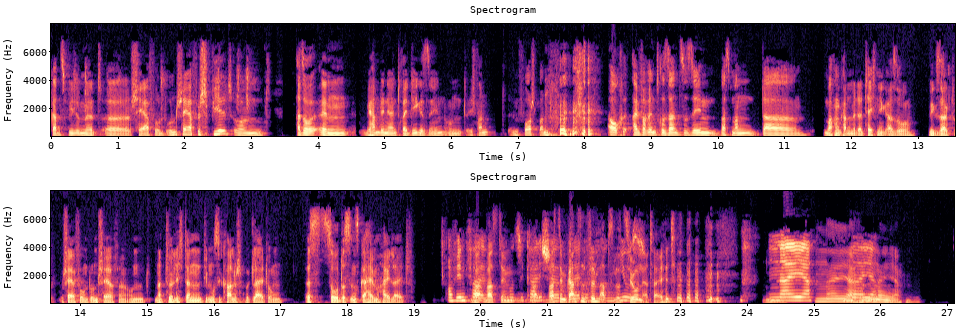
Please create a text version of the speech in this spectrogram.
ganz viel mit äh, Schärfe und Unschärfe spielt und also ähm, wir haben den ja in 3D gesehen und ich fand im Vorspann auch einfach interessant zu sehen, was man da machen kann mit der Technik. Also wie gesagt, Schärfe und Unschärfe und natürlich dann die musikalische Begleitung ist so das insgeheim Highlight. Auf jeden Fall. Was dem, was dem ganzen Film Absolution News. erteilt. naja. Naja, naja. naja.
